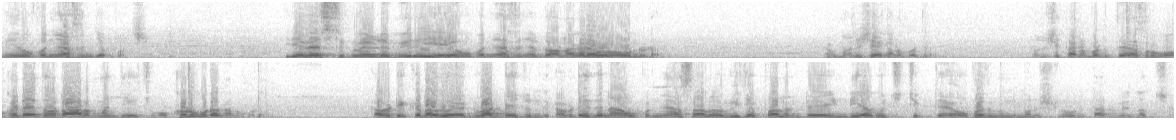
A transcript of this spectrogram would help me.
మీరు ఉపన్యాసం చెప్పచ్చు. ఇదే వెస్ట్కి వెళ్ళి మీరు ఏ ఉపన్యాసం చెప్తామని అక్కడ ఎవరో ఉండడం. అక్కడ మనిషే కనపడ్డాడు మనిషి కనపడితే అసలు ఒకటేతో ఆరంభం చేయొచ్చు. ఒక్కడు కూడా కనపడదు కాబట్టి ఇక్కడ అదో అడ్వాంటేజ్ ఉంది. కాబట్టి ఏదైనా ఉపన్యాసాలు అవి చెప్పాలంటే ఇండియాకు వచ్చి చెప్తే ఓ పది మంది మనుషులు ఉంటారు వినొచ్చు.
